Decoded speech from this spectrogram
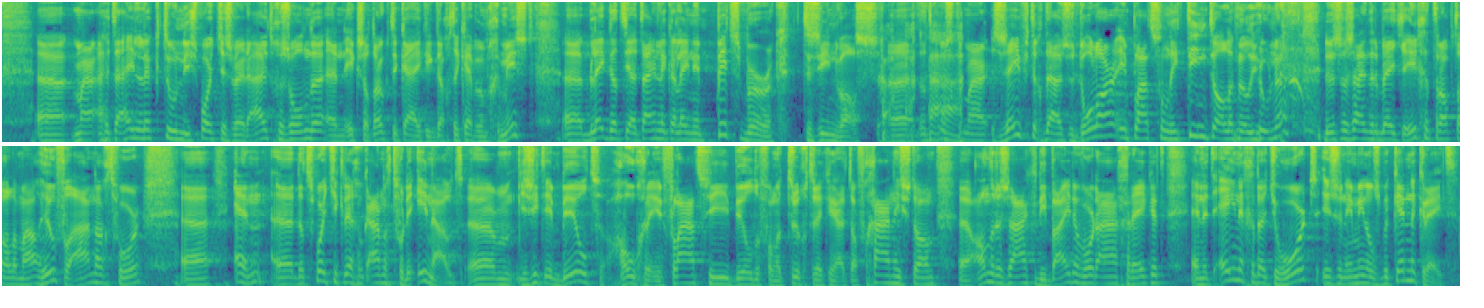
maar uiteindelijk, toen die spotjes werden uitgezonden... en ik zat ook te kijken, ik dacht, ik heb hem gemist... bleek dat hij uiteindelijk alleen in Pittsburgh te zien was. dat kost kostte maar 70.000 dollar in plaats van die tientallen miljoenen. Dus we zijn er een beetje ingetrapt allemaal. Heel veel aandacht voor. Uh, en uh, dat spotje kreeg ook aandacht voor de inhoud. Um, je ziet in beeld hogere inflatie, beelden van een terugtrekking uit Afghanistan, uh, andere zaken die beiden worden aangerekend. En het enige dat je hoort is een inmiddels bekende kreet.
